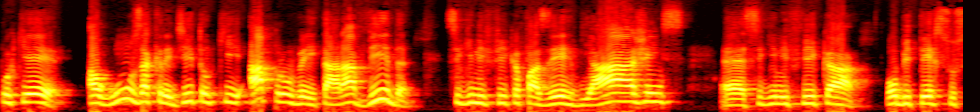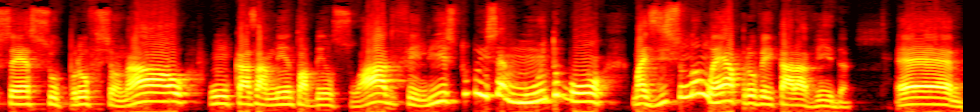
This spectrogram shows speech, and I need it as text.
porque alguns acreditam que aproveitar a vida significa fazer viagens, é, significa obter sucesso profissional, um casamento abençoado, feliz, tudo isso é muito bom, mas isso não é aproveitar a vida. É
